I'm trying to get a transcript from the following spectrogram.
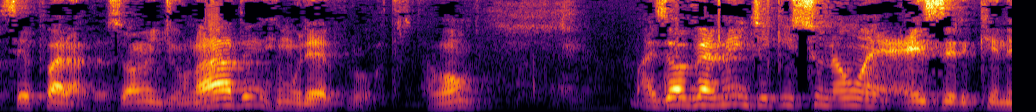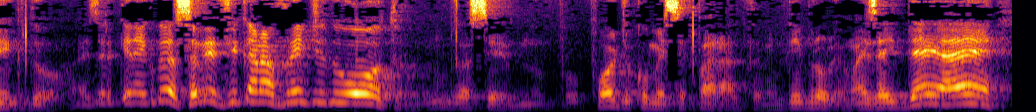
separadas, homem de um lado e mulher para o outro, tá bom? Mas obviamente que isso não é Ezer Kenegdo. Ezer Kenegdo é saber ficar na frente do outro. Não precisa ser, não pode comer separado também, não tem problema. Mas a ideia é,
